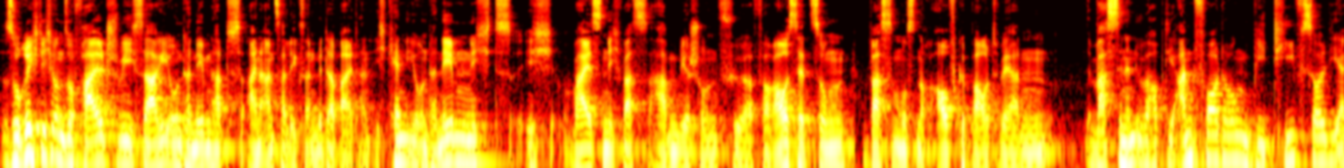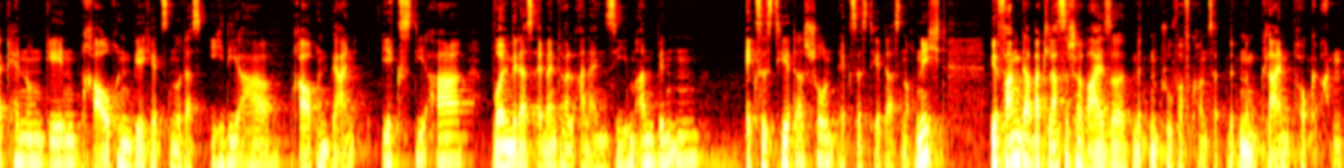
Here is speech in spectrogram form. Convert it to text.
so richtig und so falsch, wie ich sage, Ihr Unternehmen hat eine Anzahl X an Mitarbeitern. Ich kenne Ihr Unternehmen nicht. Ich weiß nicht, was haben wir schon für Voraussetzungen, was muss noch aufgebaut werden. Was sind denn überhaupt die Anforderungen? Wie tief soll die Erkennung gehen? Brauchen wir jetzt nur das IDA? Brauchen wir ein XDA? Wollen wir das eventuell an ein SIEM anbinden? Existiert das schon? Existiert das noch nicht? Wir fangen da aber klassischerweise mit einem Proof of Concept, mit einem kleinen POC an.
